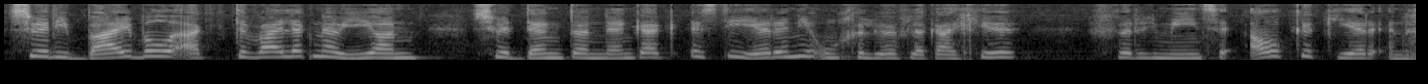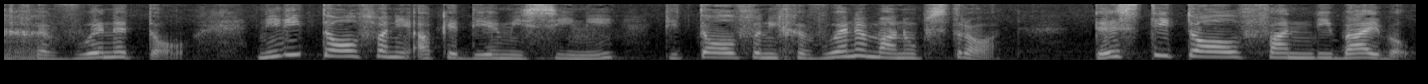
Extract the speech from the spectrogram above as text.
So die Bybel, ek terwyl ek nou hieraan so dink, dan dink ek, is die Here nie ongelooflik? Hy gee vir die mense elke keer in gewone taal. Nie die taal van die akademici nie, die taal van die gewone man op straat. Dis die taal van die Bybel.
